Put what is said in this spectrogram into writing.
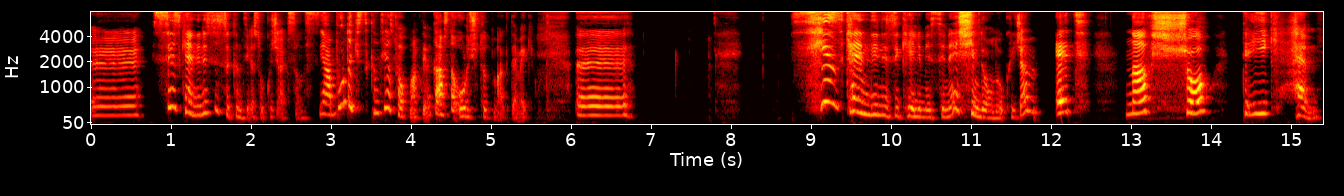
e, siz kendinizi sıkıntıya sokacaksınız. Yani buradaki sıkıntıya sokmak demek aslında oruç tutmak demek. E, siz kendinizi kelimesini şimdi onu okuyacağım. Et nafşo teik hem.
